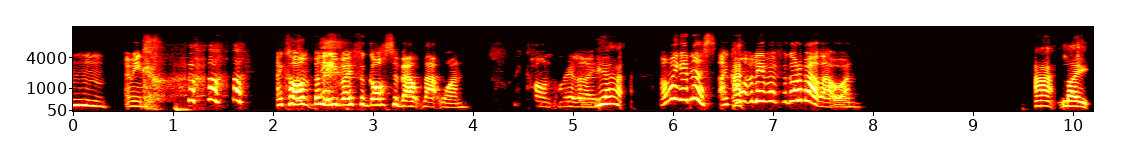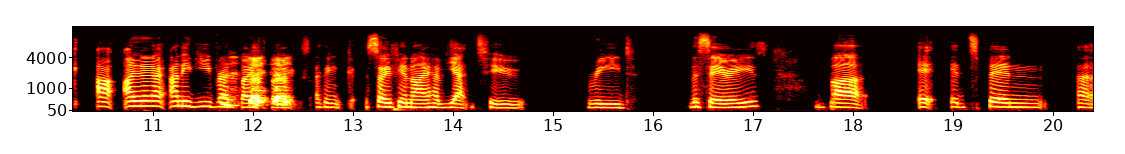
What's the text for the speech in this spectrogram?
i mean I can't believe I forgot about that one. I can't realize. Yeah, Oh my goodness, I can't believe I forgot about that one. at like uh, I know Annie if you've read both books. I think Sophie and I have yet to read the series, but it it's been uh,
